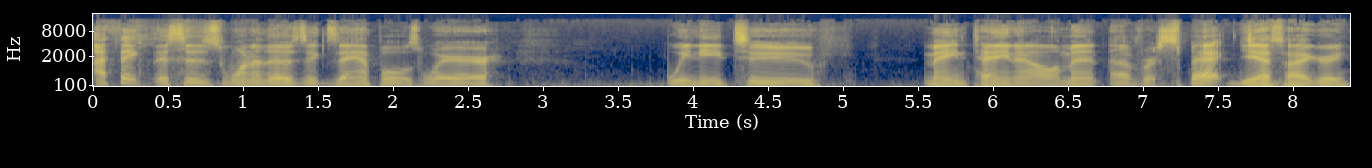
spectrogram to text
I think this is one of those examples where we need to maintain an element of respect, yes, I agree.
